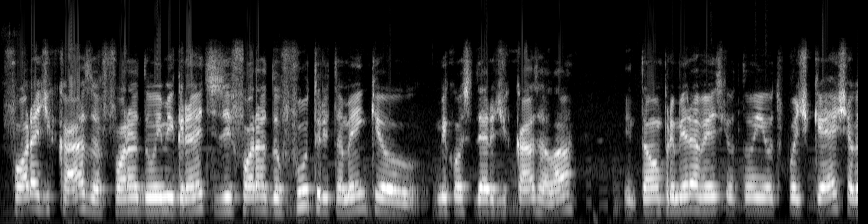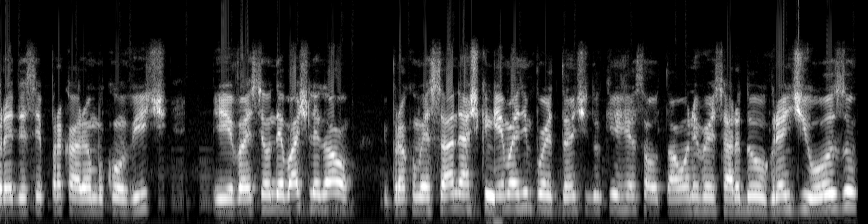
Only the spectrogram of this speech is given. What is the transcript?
Fora de casa, fora do Imigrantes e fora do Futuri também, que eu me considero de casa lá. Então, primeira vez que eu tô em outro podcast, agradecer pra caramba o convite e vai ser um debate legal. E para começar, né, acho que ninguém é mais importante do que ressaltar o aniversário do grandioso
